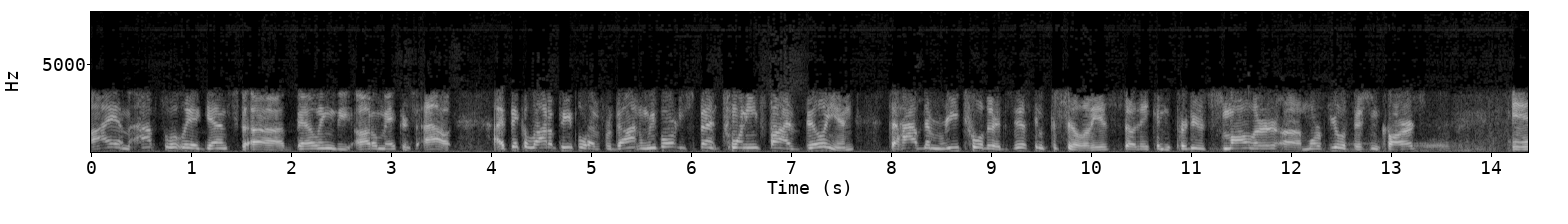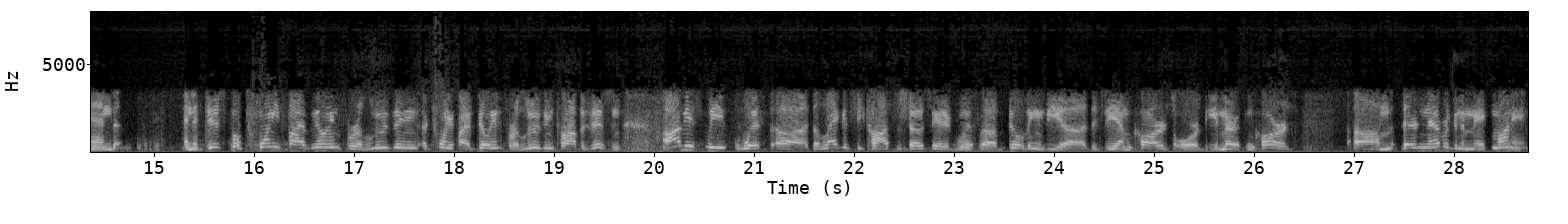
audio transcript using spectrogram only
I am absolutely against uh, bailing the automakers out. I think a lot of people have forgotten we've already spent 25 billion to have them retool their existing facilities so they can produce smaller, uh, more fuel-efficient cars. And an additional 25 million for a losing, or 25 billion for a losing proposition. Obviously, with uh, the legacy costs associated with uh, building the uh, the GM cars or the American cars, um, they're never going to make money.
